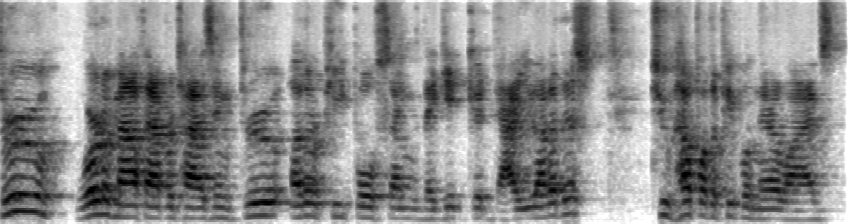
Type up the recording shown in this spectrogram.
through word of mouth advertising, through other people saying they get good value out of this to help other people in their lives,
